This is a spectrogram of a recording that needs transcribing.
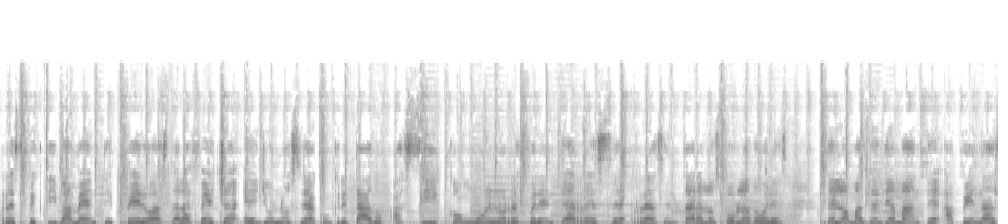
respectivamente, pero hasta la fecha ello no se ha concretado, así como en lo referente a reasentar a los pobladores de Lomas del Diamante, apenas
